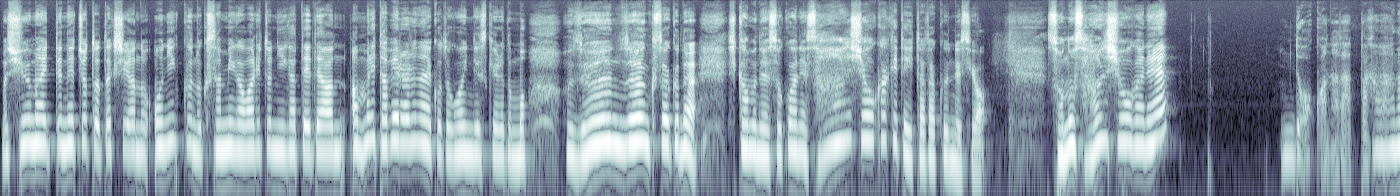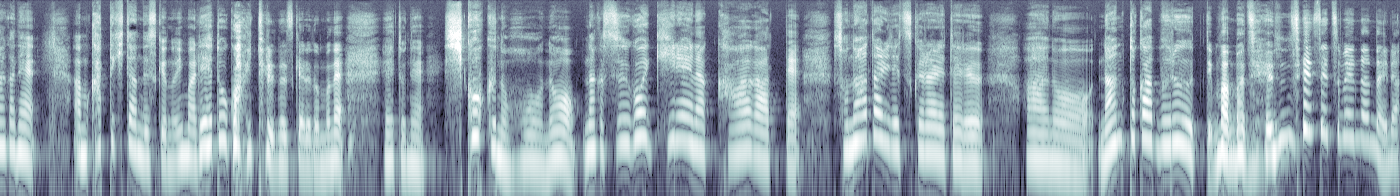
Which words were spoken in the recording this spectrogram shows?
まあ、シューマイってねちょっと私あのお肉の臭みが割と苦手であんまり食べられないことが多いんですけれども全然臭くない。しかもねそこはね山椒かけていただくんですよ。その山椒がねどこのだったかな？なんかねあ買ってきたんですけど今冷凍庫入ってるんですけれどもね。えっ、ー、とね四国の方のなんかすごい綺麗な川があってその辺りで作られてるあのなんとかブルーってまあまあ全然説明になんないな。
